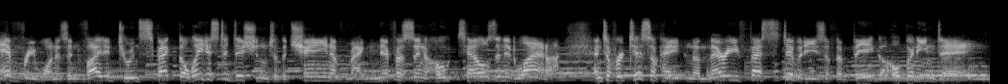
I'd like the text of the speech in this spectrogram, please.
Everyone is invited to inspect the latest addition to the chain of magnificent hotels in Atlanta and to participate in the merry festivities of the big opening day.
